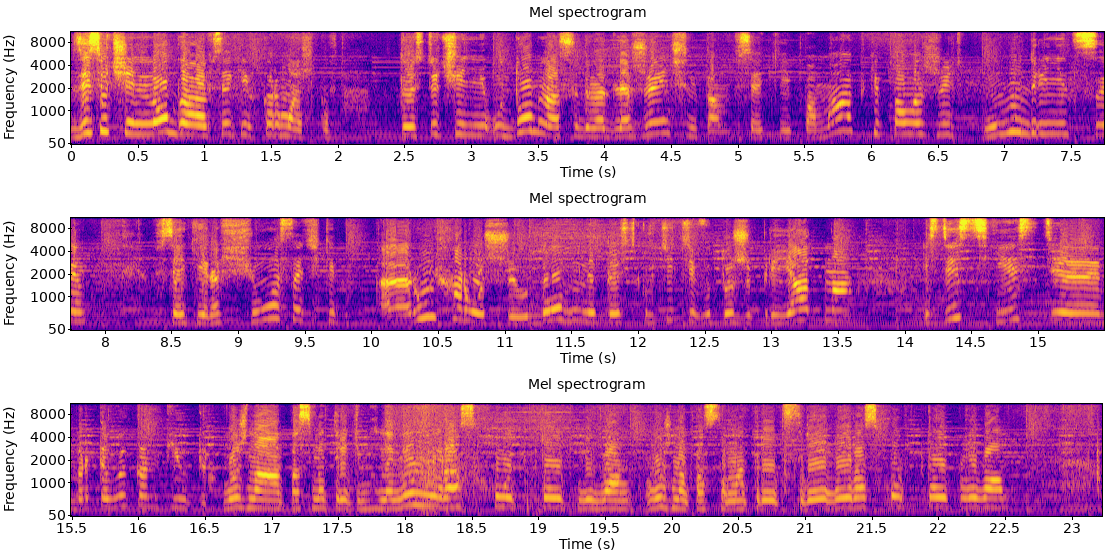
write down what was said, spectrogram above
Здесь очень много всяких кармашков. То есть очень удобно, особенно для женщин, там всякие помадки положить, пудреницы, всякие расчесочки. А Руль хороший, удобный, то есть крутить его тоже приятно. Здесь есть э, бортовой компьютер. Можно посмотреть мгновенный расход топлива, можно посмотреть средний расход топлива.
